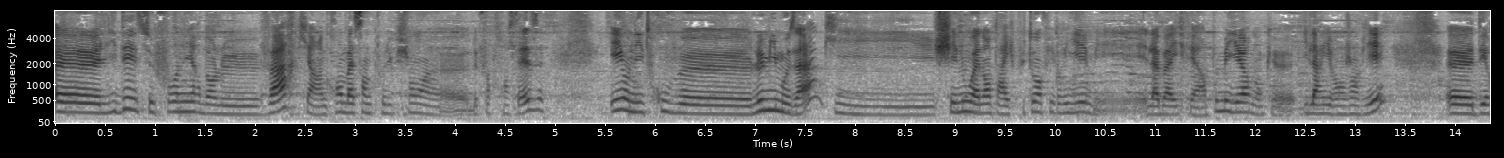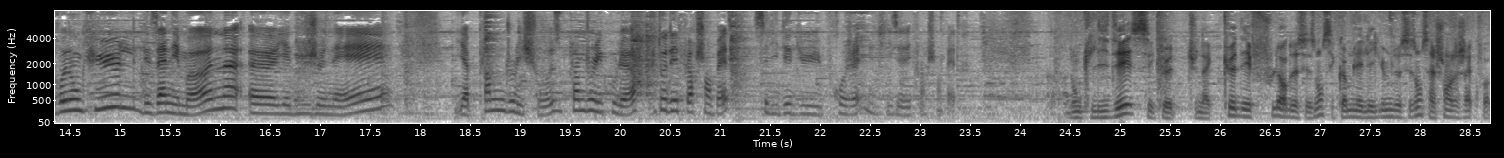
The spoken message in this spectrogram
euh, l'idée est de se fournir dans le Var, qui a un grand bassin de production euh, de fleurs françaises. Et on y trouve euh, le mimosa, qui chez nous à Nantes arrive plutôt en février, mais là-bas il fait un peu meilleur, donc il arrive en janvier. des renoncules, des anémones, il y a du genêt, il y a plein de jolies choses, plein de jolies couleurs, plutôt des fleurs champêtres. C'est l'idée du projet, d'utiliser des fleurs champêtres. Donc l'idée, c'est que tu n'as que des fleurs de saison. C'est comme les légumes de saison, ça change à chaque fois.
